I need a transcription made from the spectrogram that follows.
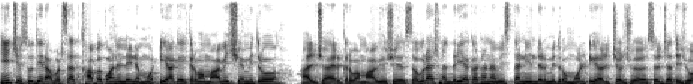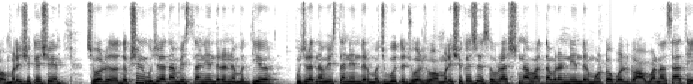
ઇંચ સુધીના વરસાદ ખાબકવાને લઈને મોટી આગાહી કરવામાં આવી છે. મિત્રો હાલ જાહેર કરવામાં આવ્યું છે. સૌરાષ્ટ્રના દરિયાકાંઠાના વિસ્તારની અંદર મિત્રો મોટી હલચલ સર્જાતી જોવા મળી શકે છે. જોર દક્ષિણ ગુજરાતના વિસ્તારની અંદર અને મધ્ય ગુજરાતના વિસ્તારની અંદર મજબૂત જોર જોવા મળી શકે છે. સૌરાષ્ટ્રના વાતાવરણની અંદર મોટો પલટો આવવાના સાથે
